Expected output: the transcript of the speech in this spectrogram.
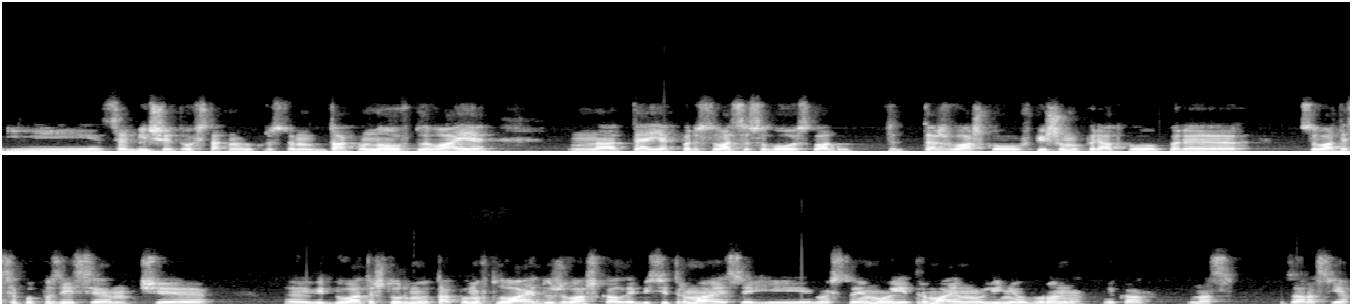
І це більше ось так ми використовуємо. Так, воно впливає на те, як пересуватися особового складу. Це теж важко в пішому порядку пересуватися по позиціям чи е, відбивати штурми. Так, воно впливає дуже важко, але бійці тримаються, і ми стоїмо і тримаємо лінію оборони, яка у нас зараз є.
